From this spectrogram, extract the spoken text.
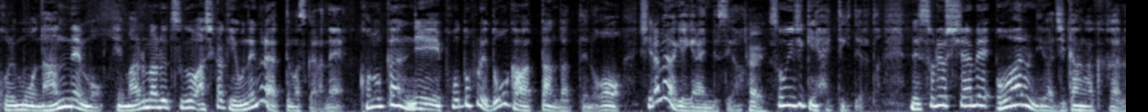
これもう何年も、え、丸々都合足掛け4年ぐらいやってますからね、この間にポートフォリオどう変わったんだっていうのを調べなきゃいけないんですよ。はい、そういう時期に入ってきてると。で、それを調べ終わるには時間がかかる。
